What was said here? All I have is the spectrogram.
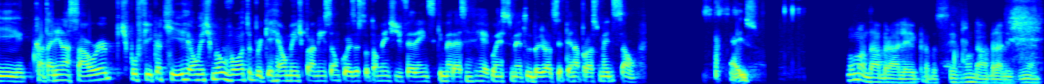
e Catarina Sauer, tipo, fica aqui realmente meu voto, porque realmente para mim são coisas totalmente diferentes que merecem reconhecimento do BJCP na próxima edição. É isso. Vou mandar a bralha aí para você. Vou mandar uma bralhezinha.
